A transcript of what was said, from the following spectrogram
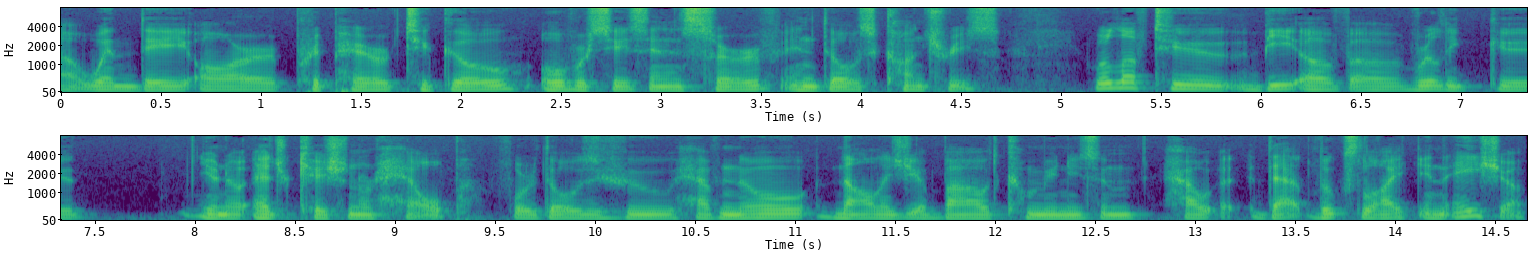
uh, when they are prepared to go overseas and serve in those countries. We'd love to be of a really good you know educational help for those who have no knowledge about communism how that looks like in asia.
